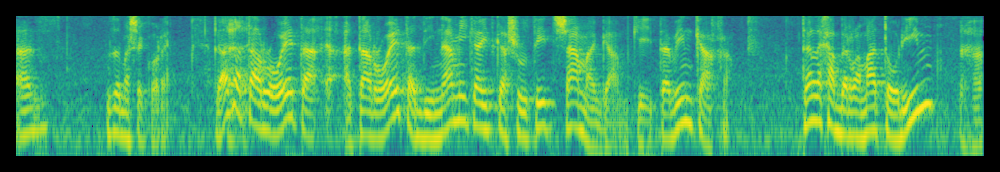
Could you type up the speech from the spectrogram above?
אז זה מה שקורה. ואז אתה רואה, אתה רואה את הדינמיקה ההתקשרותית שמה גם, כי תבין ככה, אתן לך ברמת הורים, אהה.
